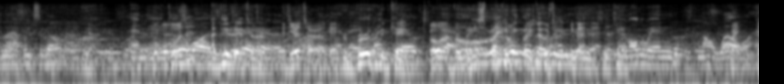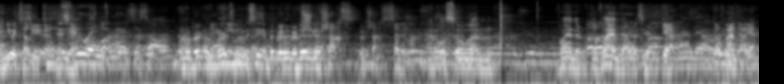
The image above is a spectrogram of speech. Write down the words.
two and a half weeks ago. yeah. And the What- what was it? was Adire Torah. Adire Torah, okay. And Bergman went came. Oh, yeah. uh, oh, He oh, spoke right, in oh, English, right. You were talking about yeah, that. He came all the way in not well. Right, and you were telling me about came- this, yeah. flew in from Eretz Yisrael. Bergman was here, but Reb but, Reb Shach's Reb Shach's son-in-law. and also um, Vlander, the Vlander was here. Yeah, Landau. Dov Landau, yeah.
